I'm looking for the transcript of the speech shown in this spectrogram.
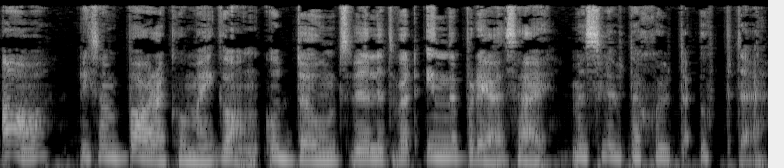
ja, liksom bara komma igång. Och don't, vi har lite varit inne på det så här, men sluta skjuta upp det.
